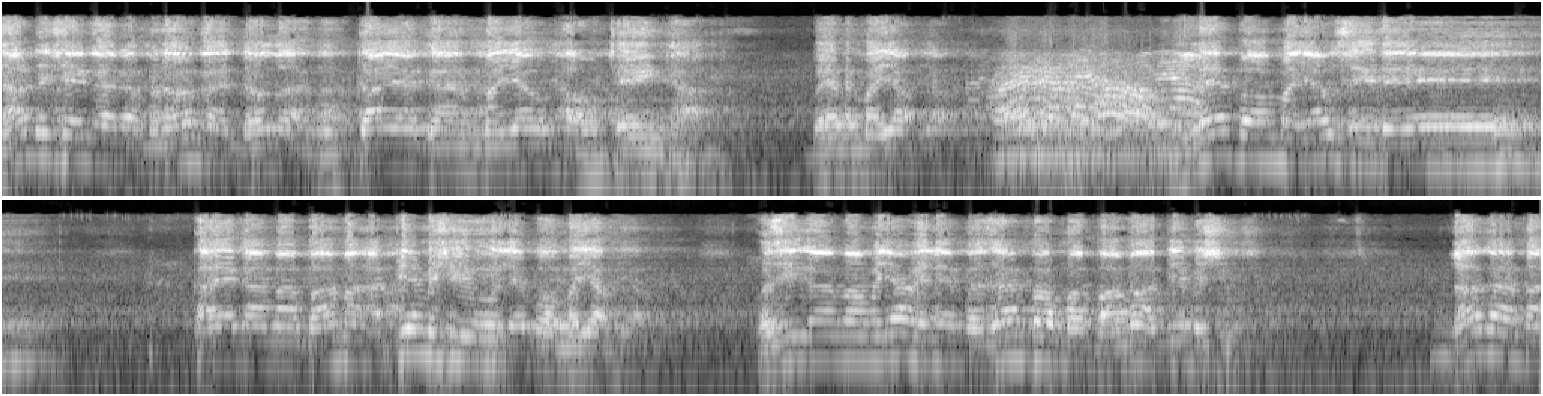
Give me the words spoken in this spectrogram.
နောက်တစ်ချက်ကတော့မနောကံဒေါသကိုကာယကံမရောက်အောင်ထိန်းထားဘယ်မရောက်လက်ပေါ်မရောက်စေတယ်ကာယကံမှာဘာမှအပြစ်မရှိဘူးလက်ပေါ်မရောက် ဝစီကံမှာမရောက်ရင်လည်းပါဇက်ပေါက်မှာဘာမှအပြစ်မရှိဘူးလောကမှာ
